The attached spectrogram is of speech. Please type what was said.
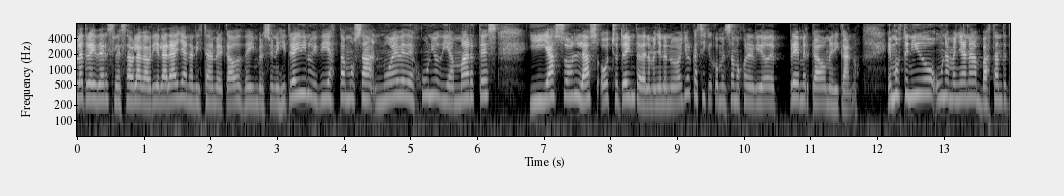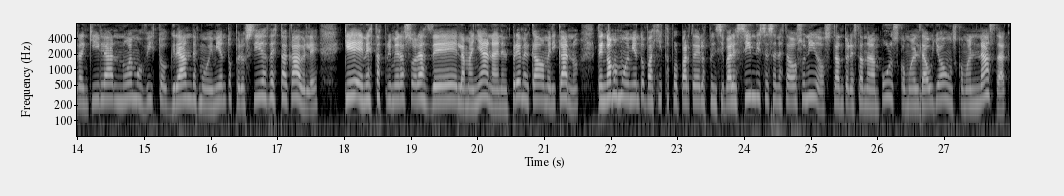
Hola traders, les habla Gabriela Araya, analista de mercados de inversiones y trading. Hoy día estamos a 9 de junio, día martes, y ya son las 8.30 de la mañana en Nueva York, así que comenzamos con el video de premercado americano. Hemos tenido una mañana bastante tranquila, no hemos visto grandes movimientos, pero sí es destacable que en estas primeras horas de la mañana, en el premercado americano, tengamos movimientos bajistas por parte de los principales índices en Estados Unidos, tanto el Standard Poor's como el Dow Jones como el Nasdaq,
